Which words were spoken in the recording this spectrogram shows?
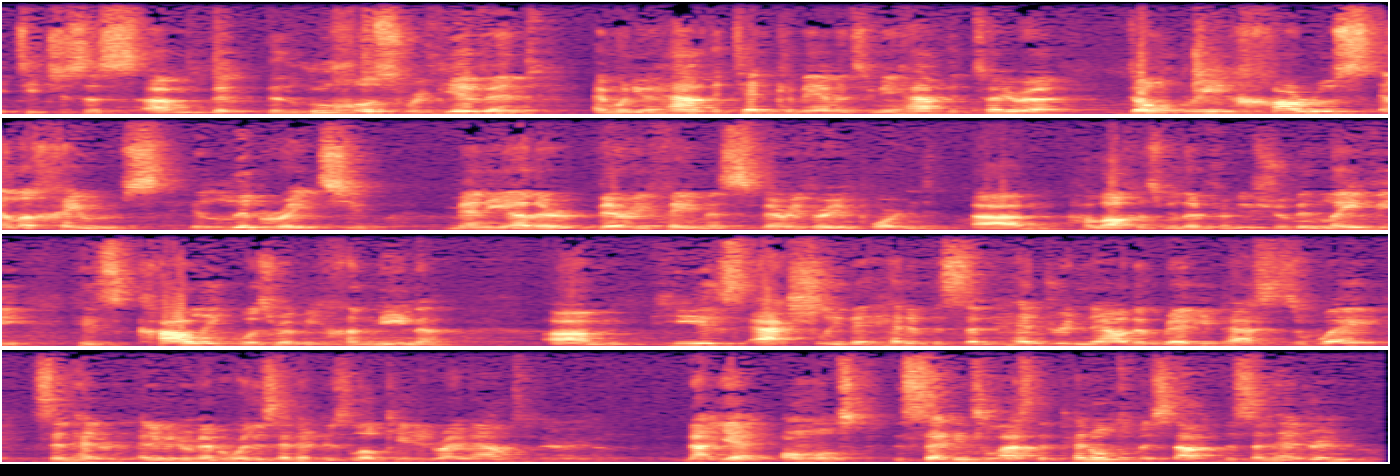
He teaches us um, that the luchos were given, and when you have the Ten Commandments, when you have the Torah, don't read charus elacherus. It liberates you. Many other very famous, very very important um, halachas we learned from Yeshua ben Levi. His colleague was Rabbi Hanina. Um, he is actually the head of the Sanhedrin now that Rebbe passes away. Sanhedrin. Anybody remember where the Sanhedrin is located right now? Not yet, almost. The second to last, the penultimate stop of the Sanhedrin.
